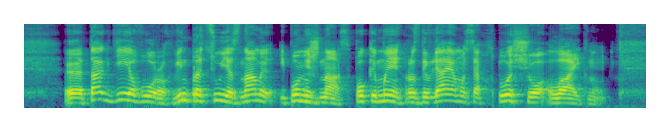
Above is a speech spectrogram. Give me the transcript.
Е, Так діє ворог, він працює з нами і поміж нас, поки ми роздивляємося, хто що лайкнув.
